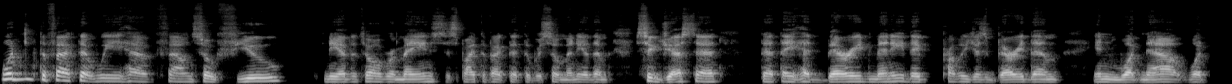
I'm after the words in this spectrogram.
Wouldn't the fact that we have found so few Neanderthal remains, despite the fact that there were so many of them, suggest that that they had buried many? They probably just buried them in what now what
